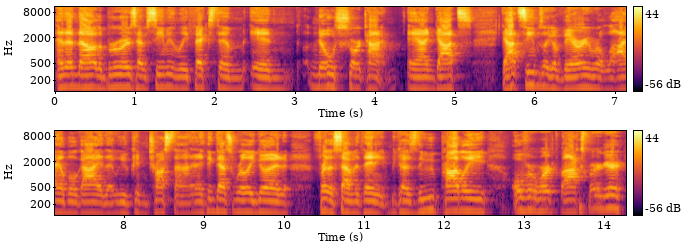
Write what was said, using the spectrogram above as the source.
And then now the Brewers have seemingly fixed him in no short time. And Gott's Gott seems like a very reliable guy that you can trust on. And I think that's really good for the seventh inning because you probably overworked Boxberger.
